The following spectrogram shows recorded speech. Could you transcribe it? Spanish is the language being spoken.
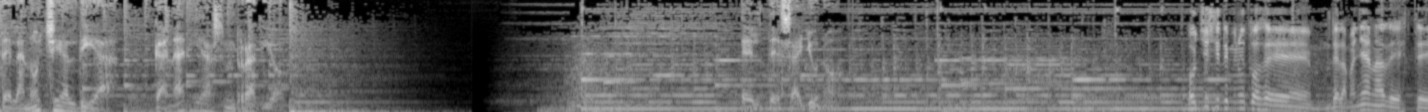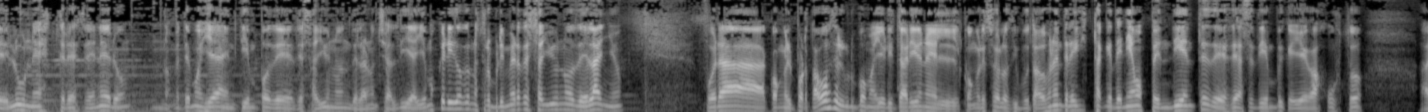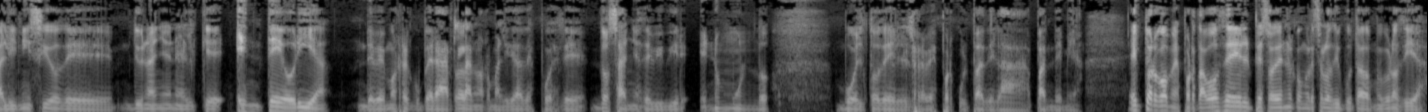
De la noche al día, Canarias Radio. El desayuno. 8 y 7 minutos de, de la mañana de este lunes 3 de enero. Nos metemos ya en tiempo de desayuno de la noche al día y hemos querido que nuestro primer desayuno del año fuera con el portavoz del grupo mayoritario en el Congreso de los Diputados. Una entrevista que teníamos pendiente desde hace tiempo y que llega justo al inicio de, de un año en el que, en teoría, debemos recuperar la normalidad después de dos años de vivir en un mundo vuelto del revés por culpa de la pandemia. Héctor Gómez, portavoz del PSOE en el Congreso de los Diputados. Muy buenos días.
